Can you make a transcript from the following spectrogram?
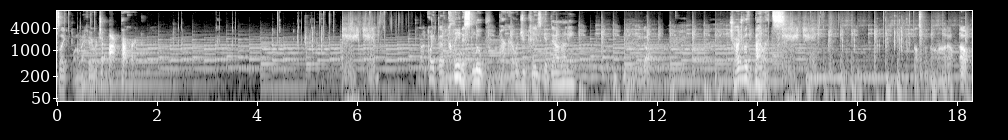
It's like one of my favorite Parker. Not quite the cleanest loop. Parker, would you please get down, honey? There you go. Charge with balance. I'll put on auto. Oh.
